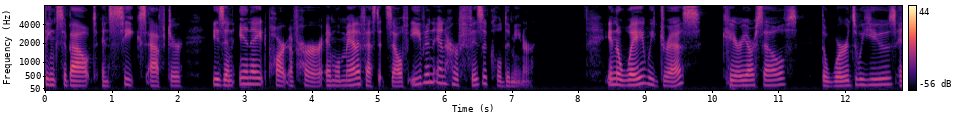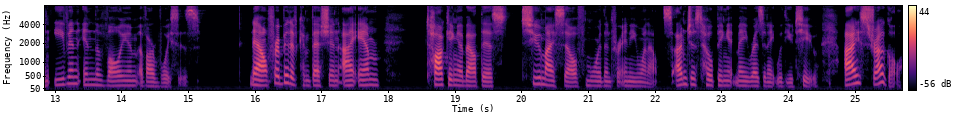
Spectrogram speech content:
thinks about, and seeks after is an innate part of her and will manifest itself even in her physical demeanor. In the way we dress, carry ourselves, the words we use, and even in the volume of our voices. Now, for a bit of confession, I am talking about this to myself more than for anyone else. I'm just hoping it may resonate with you too. I struggle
